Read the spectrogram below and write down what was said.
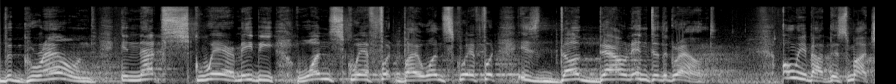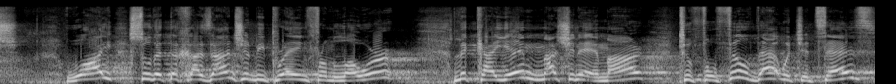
the ground in that square, maybe one square foot by one square foot, is dug down into the ground. Only about this much. Why? So that the Chazan should be praying from lower, likayem emar, to fulfill that which it says,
